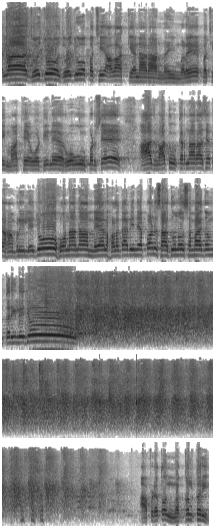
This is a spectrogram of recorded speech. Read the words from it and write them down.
એલા જોજો જોજો, પછી આવા કેનારા નહીં મળે. પછી માથે ઓઢીને રોવું પડશે. આજ વાતું કરનારા છે તો સાંભળી લેજો. હોનાના મેલ હળગાવીને પણ સાધુનો સમાગમ કરી લેજો. આપણે તો નકલ કરી.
